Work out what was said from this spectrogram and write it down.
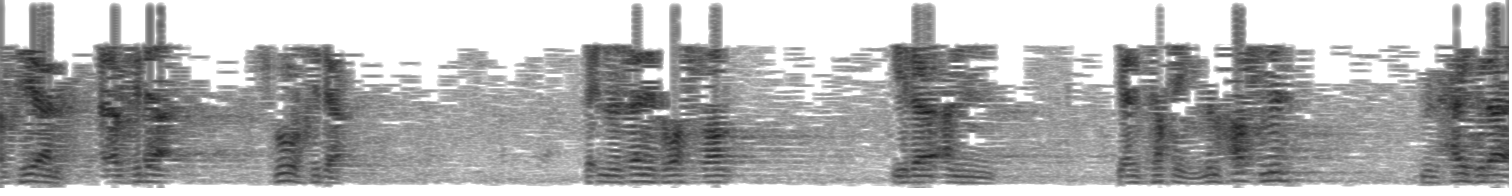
الخيانة الخداع يشبه الخداع. فإن الإنسان يتوصل إلى أن ينتقم من خصمه من حيث لا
